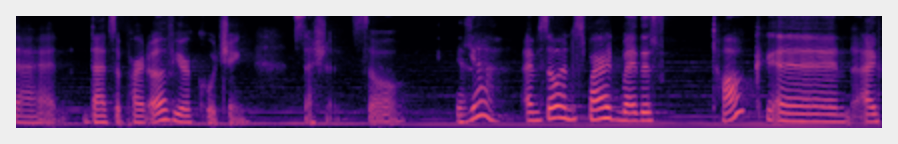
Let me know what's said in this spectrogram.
that that's a part of your coaching session. So, yeah. yeah, I'm so inspired by this talk, and I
